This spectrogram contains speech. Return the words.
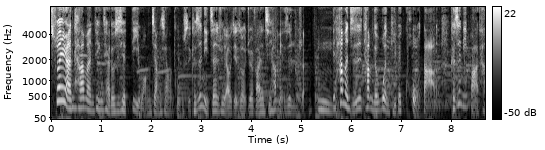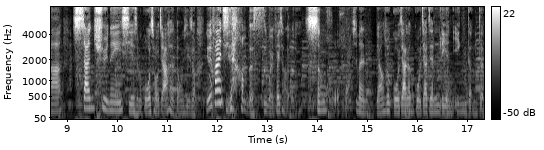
虽然他们听起来都是一些帝王将相的故事，可是你真的去了解之后，你就会发现，其实他们也是人。嗯，他们只是他们的问题被扩大了。可是你把它删去那一些什么国仇家恨的东西之后，你会发现，其实他们的思维非常的生活化。他们比方说国家跟国家间联姻等等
